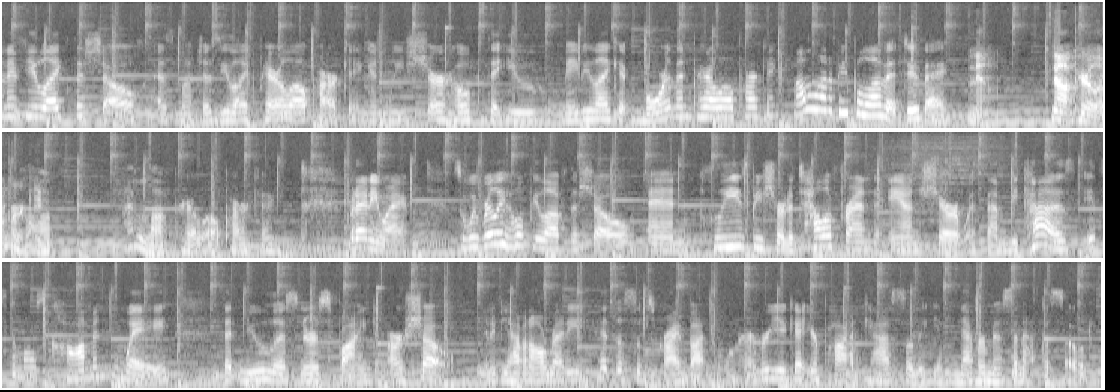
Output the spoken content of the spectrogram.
and if you like the show as much as you like parallel parking, and we sure hope that you maybe like it more than parallel parking, not a lot of people love it, do they? No, Not parallel I parking. love, I love parallel parking. But anyway, so we really hope you love the show, and please be sure to tell a friend and share it with them because it's the most common way that new listeners find our show. And if you haven't already, hit the subscribe button wherever you get your podcast so that you never miss an episode.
